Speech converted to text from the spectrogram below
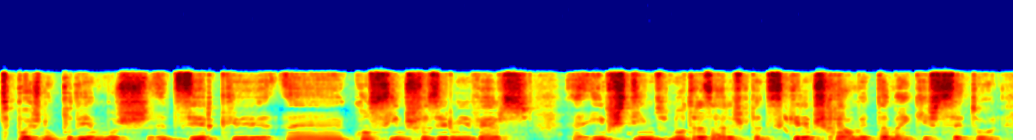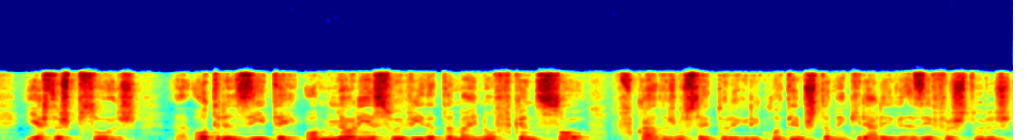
depois não podemos dizer que uh, conseguimos fazer o inverso uh, investindo noutras áreas. Portanto, se queremos realmente também que este setor e estas pessoas uh, ou transitem ou melhorem a sua vida também, não ficando só focadas no setor agrícola, temos que também criar as infraestruturas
